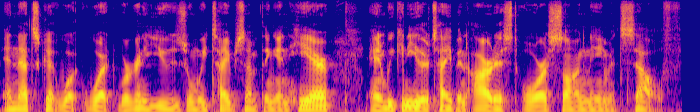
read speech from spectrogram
and that's what what we're going to use when we type something in here. And we can either type an artist or a song name itself.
